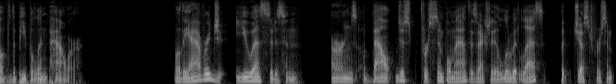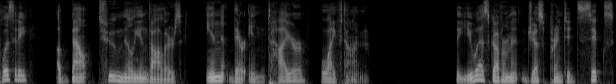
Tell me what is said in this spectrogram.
of the people in power. Well, the average US citizen earns about, just for simple math, is actually a little bit less, but just for simplicity, about $2 million in their entire lifetime. The US government just printed $6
